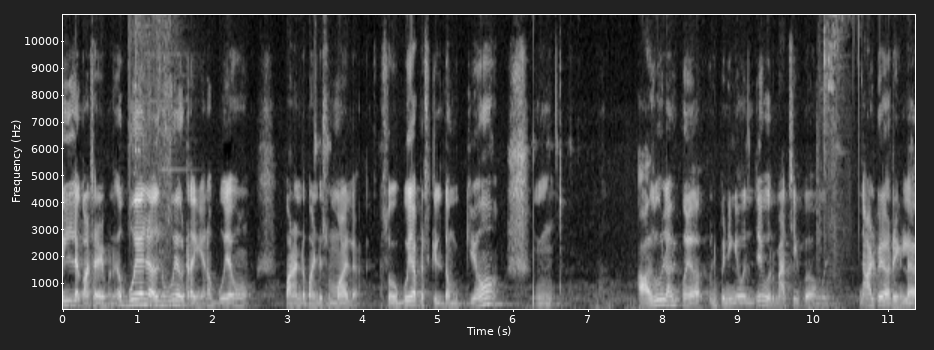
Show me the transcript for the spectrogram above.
கில்ல கான்சன்ட்ரேட் பண்ணுங்கள் பூயாவில் அதுவும் பூயா விட்றாங்க ஏன்னா பூயாவும் பன்னெண்டு பாயிண்ட் சும்மா இல்லை. ஸோ பூயா ப்ளஸ் கில் தான் முக்கியம். அதுவும் இல்லாமல் இப்போ இப்போ நீங்கள் வந்து ஒரு மேட்ச் இப்போ உங்களுக்கு நாலு பேர் ஆடுறீங்களா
